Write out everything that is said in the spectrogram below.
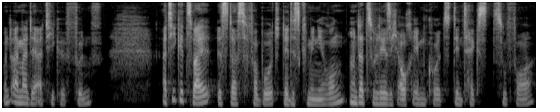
und einmal der Artikel 5. Artikel 2 ist das Verbot der Diskriminierung und dazu lese ich auch eben kurz den Text zuvor.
